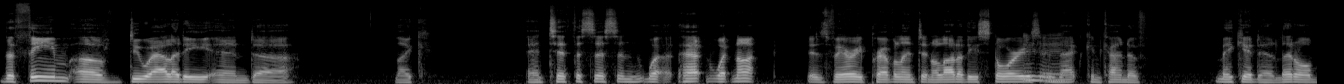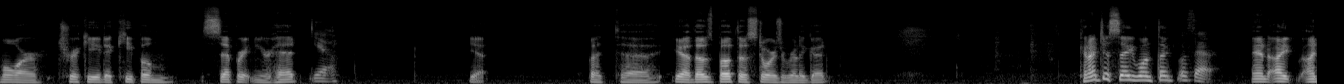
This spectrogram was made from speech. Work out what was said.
the theme of duality and uh, like antithesis and what ha- whatnot is very prevalent in a lot of these stories, Mhm. and that can kind of make it a little more tricky to keep them separate in your head. Yeah. Yeah But uh, yeah, those both those stories are really good. Can I just say one thing? What's that? And I I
